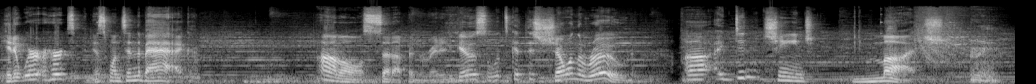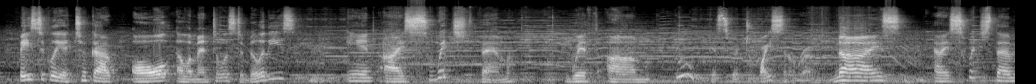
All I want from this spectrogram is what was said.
Hit it where it hurts, and this one's in the bag. I'm all set up and ready to go, so let's get this show on the road. Uh, I didn't change much. Basically, I took out all Elementalist abilities, and I switched them with, um, ooh, gets to go twice in a row. Nice! And I switched them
